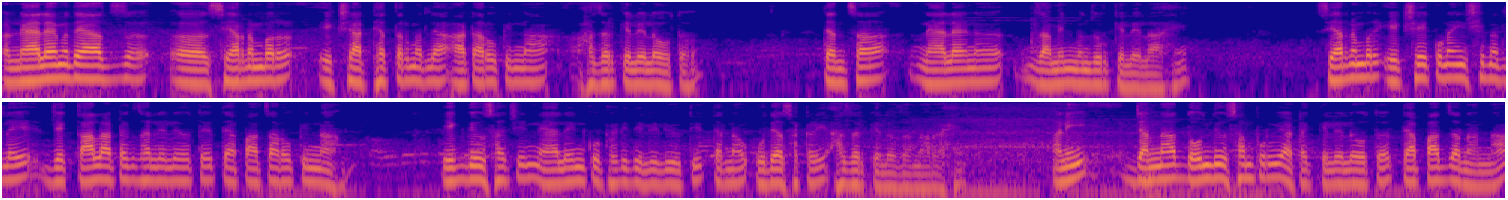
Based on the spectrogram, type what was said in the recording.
न्यायालयामध्ये आज सी आर नंबर एकशे अठ्ठ्याहत्तरमधल्या आठ आरोपींना हजर केलेलं होतं. त्यांचा न्यायालयानं जामीन मंजूर केलेला आहे. सी आर नंबर एकशे एकोणऐंशीमधले जे काल अटक झालेले होते त्या पाच आरोपींना एक दिवसाची न्यायालयीन कोठडी दिलेली होती. त्यांना उद्या सकाळी हजर केलं जाणार आहे. आणि ज्यांना दोन दिवसांपूर्वी अटक केलेलं होतं त्या पाच जणांना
